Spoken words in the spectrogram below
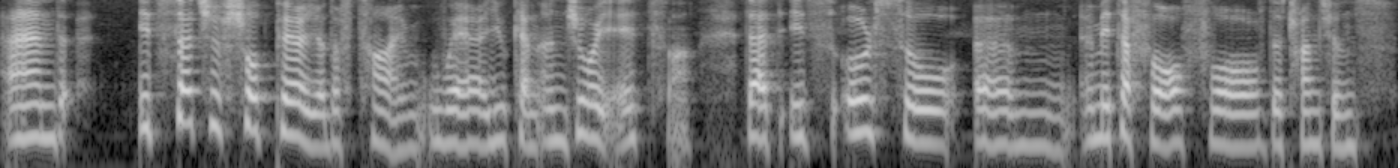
and it's such a short period of time where you can enjoy it uh, that it's also um, a metaphor for the transience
